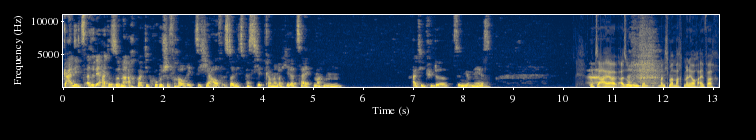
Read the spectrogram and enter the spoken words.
Gar nichts. Also der hatte so eine, ach Gott, die komische Frau regt sich hier auf, ist doch nichts passiert, kann man doch jederzeit machen. Attitüde sinngemäß. Und daher, also ich mein, manchmal macht man ja auch einfach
